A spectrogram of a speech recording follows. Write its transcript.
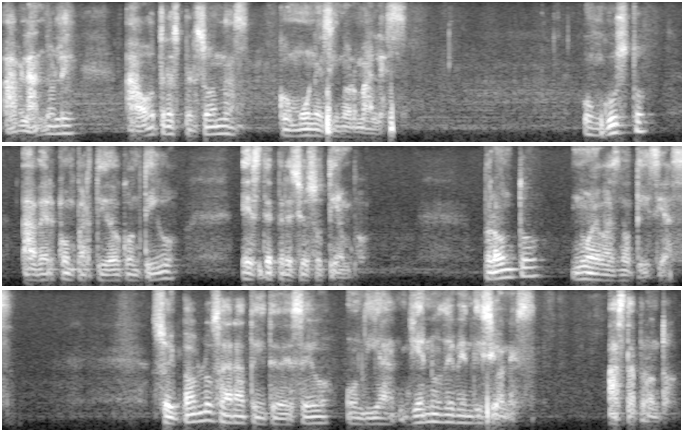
hablándole a otras personas comunes y normales. Un gusto haber compartido contigo este precioso tiempo. Pronto, nuevas noticias. Soy Pablo Zárate y te deseo un día lleno de bendiciones. Hasta pronto.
